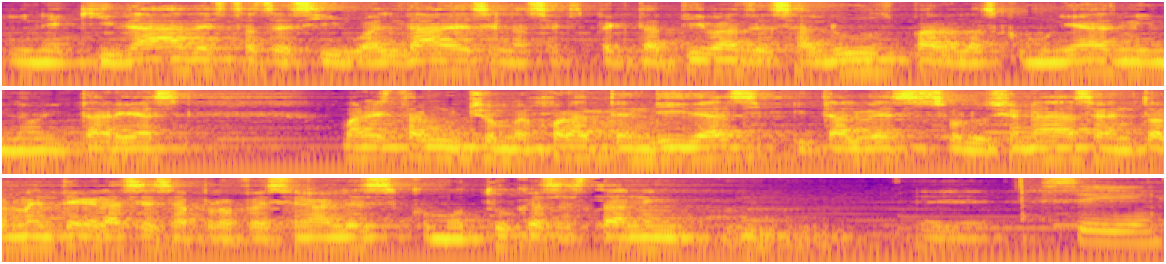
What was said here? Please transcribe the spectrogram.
inequidad, estas desigualdades en las expectativas de salud para las comunidades minoritarias van a estar mucho mejor atendidas y tal vez solucionadas eventualmente gracias a profesionales como tú que se están eh, sí.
